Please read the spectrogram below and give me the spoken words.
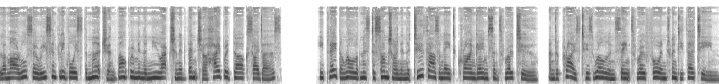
LaMarr also recently voiced the merchant Vulgrim in the new action-adventure hybrid Darksiders. He played the role of Mr. Sunshine in the 2008 crime game Saints Row 2, and reprised his role in Saints Row 4 in 2013.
